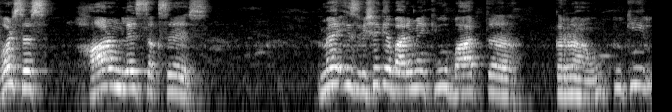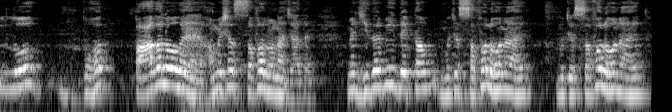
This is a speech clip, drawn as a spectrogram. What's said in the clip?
versus harmless success मैं इस विषय के बारे में क्यों बात कर रहा हूँ? क्योंकि लोग बहुत पागल हो गए हैं, हमेशा सफल होना चाहते हैं। मैं जिधर भी देखता हूँ, मुझे सफल होना है, मुझे सफल होना है,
